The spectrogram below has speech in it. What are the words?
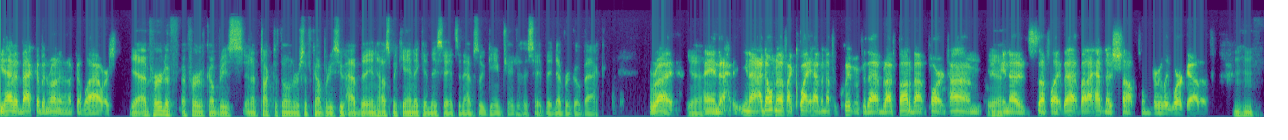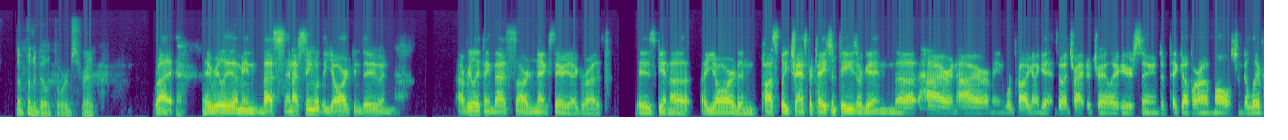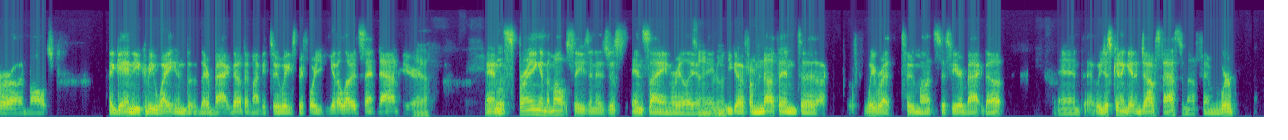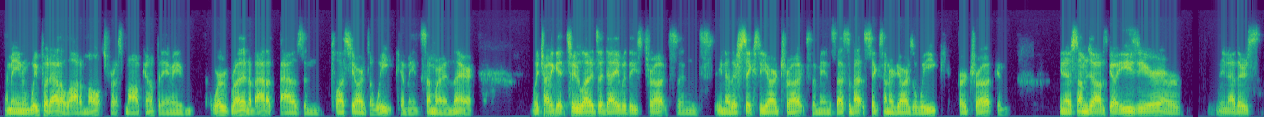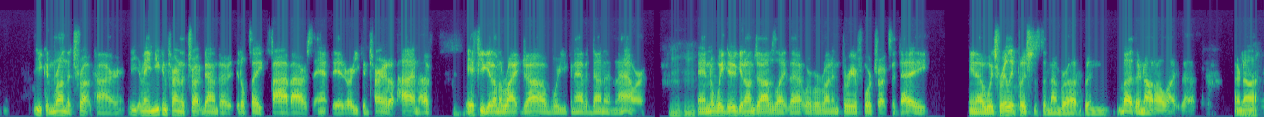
you'd have it back up and running in a couple hours. Yeah, I've heard of I've heard of companies, and I've talked with owners of companies who have the in-house mechanic, and they say it's an absolute game changer. They say they never go back. Right. Yeah. And uh, you know, I don't know if I quite have enough equipment for that, but I've thought about part time, yeah. you know, stuff like that. But I have no shop for them to really work out of. Mm-hmm. Something to build towards, right? Right. They really, I mean, that's, and I've seen what the yard can do, and I really think that's our next area of growth is getting a, a yard and possibly transportation fees are getting uh, higher and higher. I mean, we're probably going to get into a tractor trailer here soon to pick up our own mulch and deliver our own mulch. Again, you could be waiting; they're backed up. It might be two weeks before you can get a load sent down here. Yeah. And well, the spring and the mulch season is just insane, really. Insane, I mean, really. you go from nothing to we were at two months this year backed up, and we just couldn't get in jobs fast enough. And we're I mean, we put out a lot of mulch for a small company. I mean, we're running about a thousand plus yards a week. I mean, somewhere in there. We try to get two loads a day with these trucks, and you know, they're 60 yard trucks. I mean, so that's about 600 yards a week per truck. And you know, some jobs go easier, or you know, there's you can run the truck higher. I mean, you can turn the truck down to it'll take five hours to empty it, or you can turn it up high enough if you get on the right job where you can have it done in an hour. Mm-hmm. And we do get on jobs like that where we're running three or four trucks a day, you know, which really pushes the number up. And but they're not all like that. They're yeah. not.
